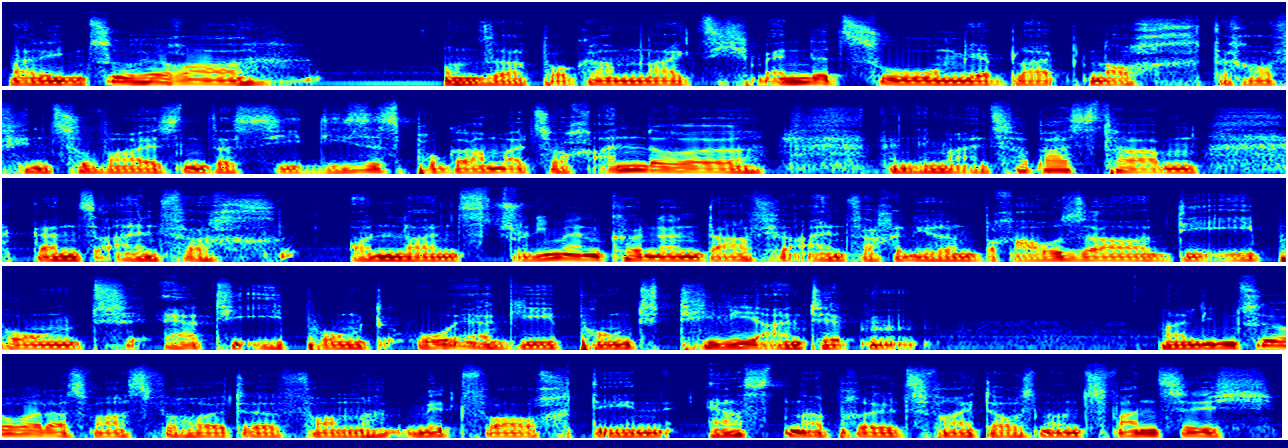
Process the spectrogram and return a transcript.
Meine lieben Zuhörer, unser Programm neigt sich am Ende zu. Mir bleibt noch darauf hinzuweisen, dass Sie dieses Programm als auch andere, wenn Sie mal eins verpasst haben, ganz einfach online streamen können. Dafür einfach in Ihren Browser de.rti.org.tv eintippen. Meine lieben Zuhörer, das war's für heute vom Mittwoch, den 1. April 2020.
